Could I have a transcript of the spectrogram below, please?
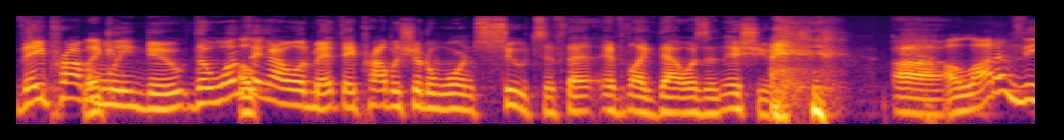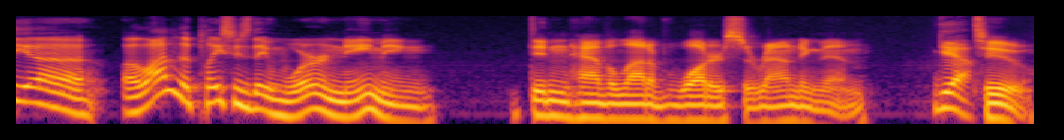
They probably knew. The one thing I will admit, they probably should have worn suits if that if like that was an issue. a lot of the uh, a lot of the places they were naming didn't have a lot of water surrounding them yeah, too.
